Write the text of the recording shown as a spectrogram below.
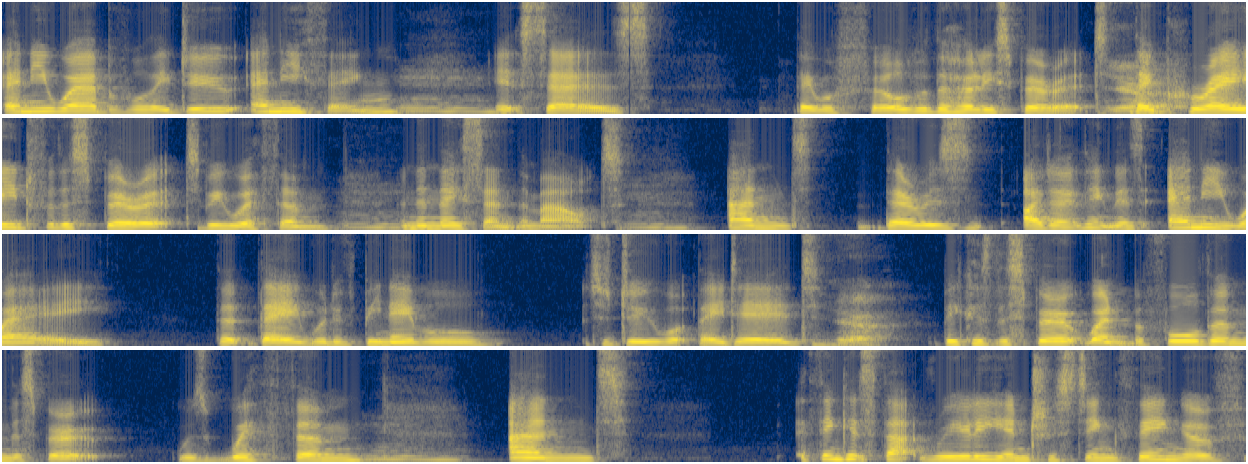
anywhere before they do anything Mm, it says they were filled with the holy spirit they prayed for the spirit to be with them mm, and then they sent them out mm, and there is i don't think there's any way that they would have been able to do what they did yeah. because the spirit went before them the spirit was with them Mm, and I think it's that really interesting thing of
